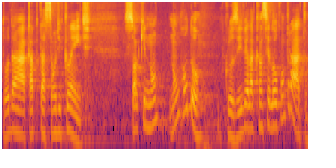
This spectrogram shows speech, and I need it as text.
toda a captação de cliente. Só que não, não rodou. Inclusive, ela cancelou o contrato.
